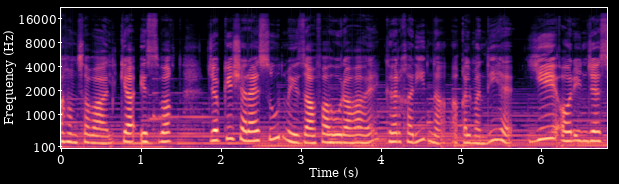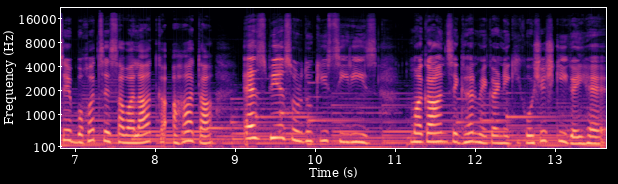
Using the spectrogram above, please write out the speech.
اہم سوال، کیا اس وقت جبکہ شرائط سود میں اضافہ ہو رہا ہے، گھر خریدنا عقل مندی ہے؟ یہ اور ان جیسے بہت سے سوالات کا احاطہ ایس بی ایس اردو کی سیریز مکان سے گھر میں کرنے کی کوشش کی گئی ہے۔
